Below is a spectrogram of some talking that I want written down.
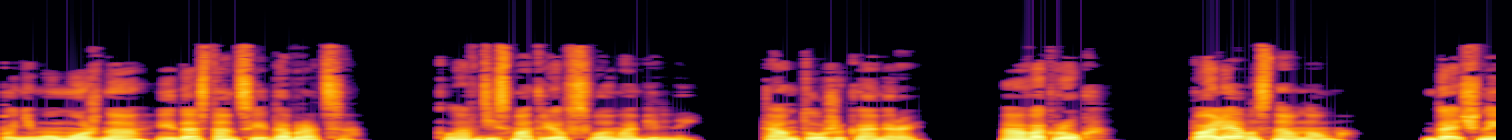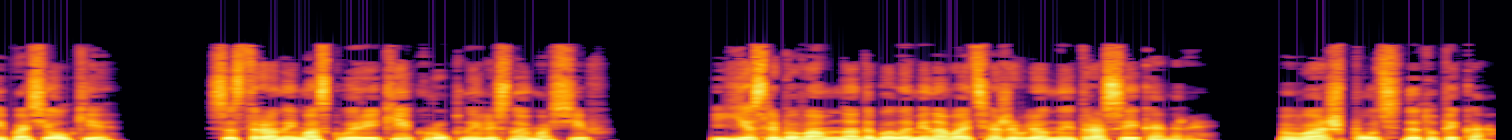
По нему можно и до станции добраться. Клавдий смотрел в свой мобильный. Там тоже камеры. А вокруг? Поля в основном. Дачные поселки. Со стороны Москвы-реки крупный лесной массив. Если бы вам надо было миновать оживленные трассы и камеры, ваш путь до тупика.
